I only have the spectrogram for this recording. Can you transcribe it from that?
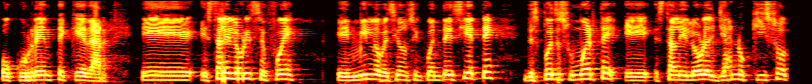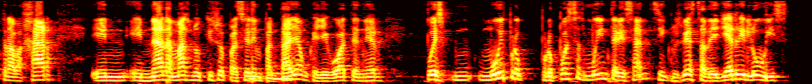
ocurrente que dar. Eh, Stanley Laurel se fue en 1957. Después de su muerte, eh, Stanley Laurel ya no quiso trabajar en, nada más, no quiso aparecer en pantalla, aunque llegó a tener pues muy propuestas muy interesantes, inclusive hasta de Jerry Lewis,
